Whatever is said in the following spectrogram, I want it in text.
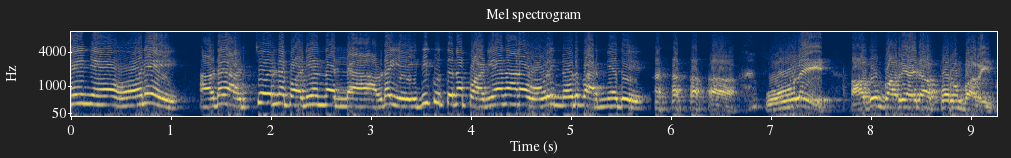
ഏ ഞേ ഓനെ അവിടെ അടിച്ചു വരുന്ന പണിയൊന്നല്ല. അവിടെ എഴുതി കുത്തുന്ന പണിയാന്നാണ് ഓൾ എന്നോട് പറഞ്ഞത്. ഓളെ അതും പറയും അതിനപ്പുറം പറയും.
